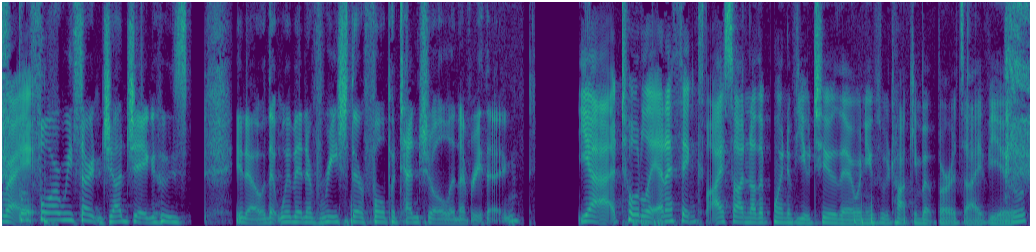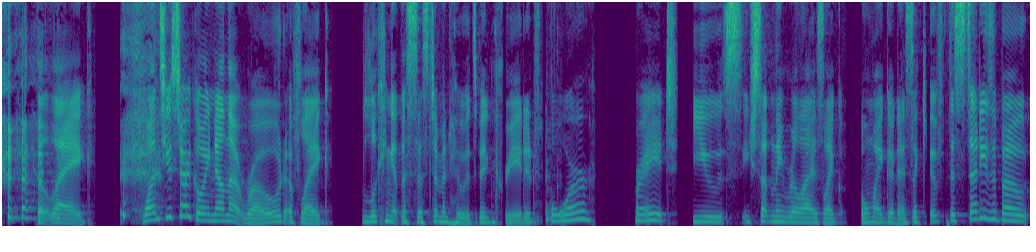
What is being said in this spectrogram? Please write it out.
Right. before we start judging who's, you know, that women have reached their full potential and everything. Yeah, totally. And I think I saw another point of view too there when you were talking about bird's eye view. that like once you start going down that road of like looking at the system and who it's been created for, right? You you suddenly realize like, oh my goodness, like if the studies about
